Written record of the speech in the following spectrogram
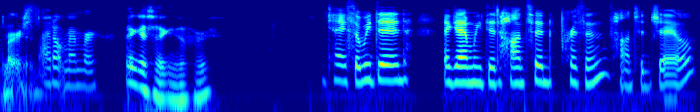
the going first? dead. I don't remember. I guess I can go first. Okay, so we did again. We did haunted prisons, haunted jails.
